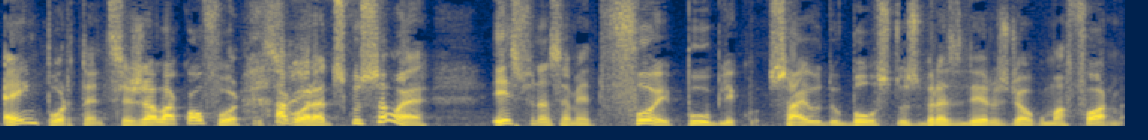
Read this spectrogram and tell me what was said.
É importante, seja lá qual for. Agora, a discussão é. Esse financiamento foi público? Saiu do bolso dos brasileiros de alguma forma?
